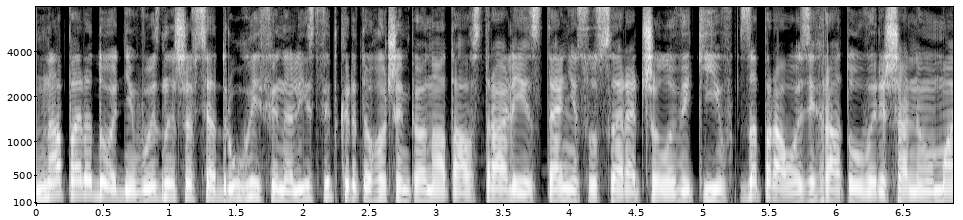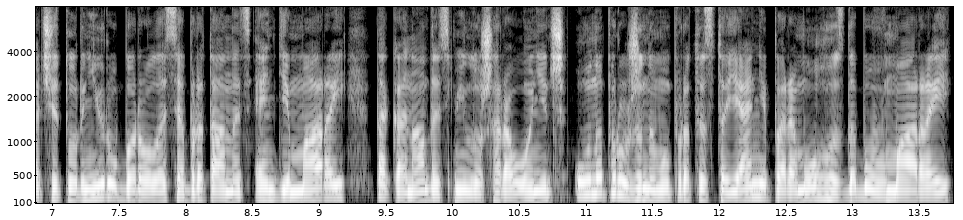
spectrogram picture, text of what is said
Напередодні визначився другий фіналіст відкритого чемпіонату Австралії з тенісу серед чоловіків. За право зіграти у вирішальному матчі турніру боролися британець Енді Марей та канадець Мілош Раоніч. У напруженому протистоянні перемогу здобув Марей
